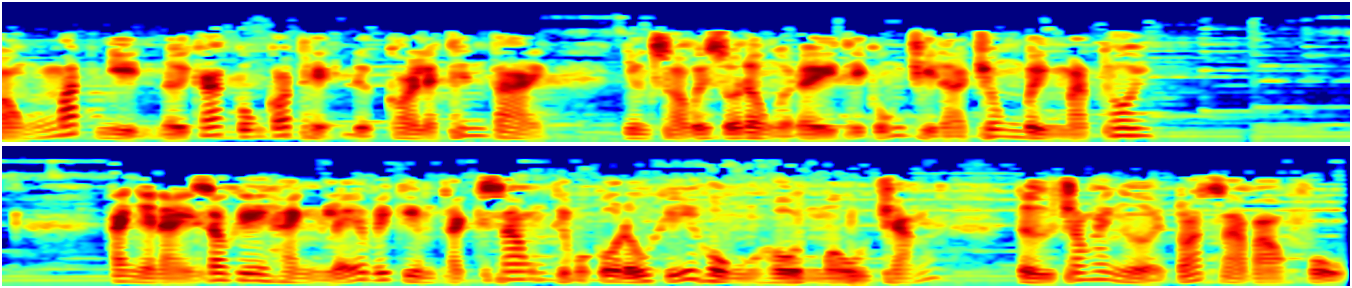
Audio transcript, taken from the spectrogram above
phóng mắt nhìn nơi khác cũng có thể được coi là thiên tài, nhưng so với số đông ở đây thì cũng chỉ là trung bình mà thôi. Hai người này sau khi hành lễ với kim thạch xong thì một cô đấu khí hùng hồn màu trắng từ trong hai người toát ra bao phủ.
